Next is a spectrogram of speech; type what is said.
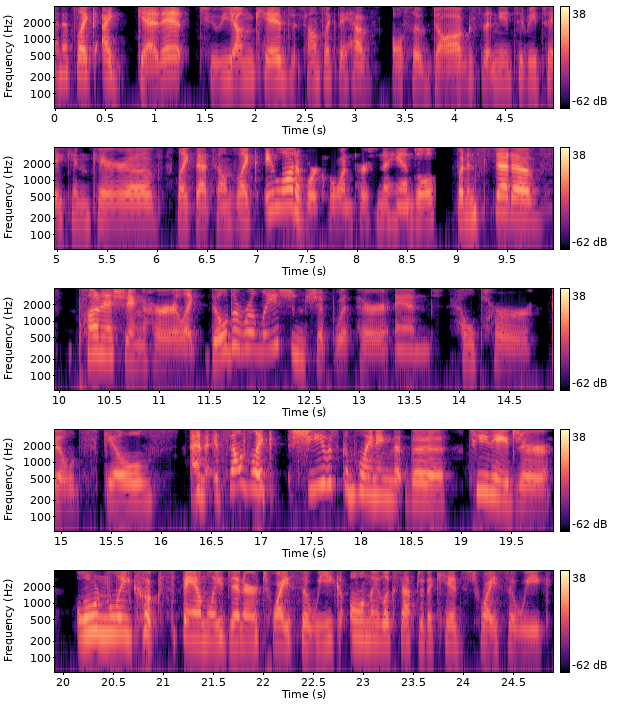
And it's like, I get it. Two young kids, it sounds like they have also dogs that need to be taken care of. Like, that sounds like a lot of work for one person to handle. But instead of punishing her, like, build a relationship with her and help her build skills. And it sounds like she was complaining that the teenager only cooks family dinner twice a week, only looks after the kids twice a week,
